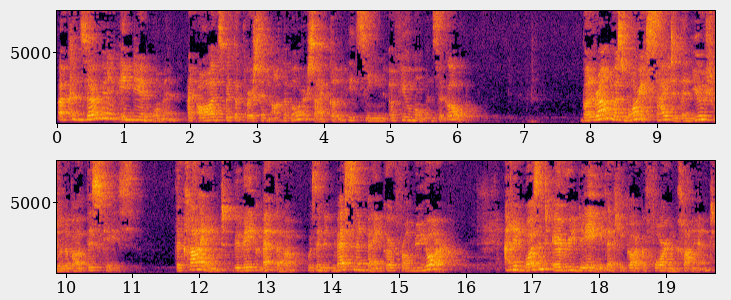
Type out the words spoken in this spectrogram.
A conservative Indian woman at odds with the person on the motorcycle he'd seen a few moments ago. Balram was more excited than usual about this case. The client, Vivek Mehta, was an investment banker from New York, and it wasn't every day that he got a foreign client.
